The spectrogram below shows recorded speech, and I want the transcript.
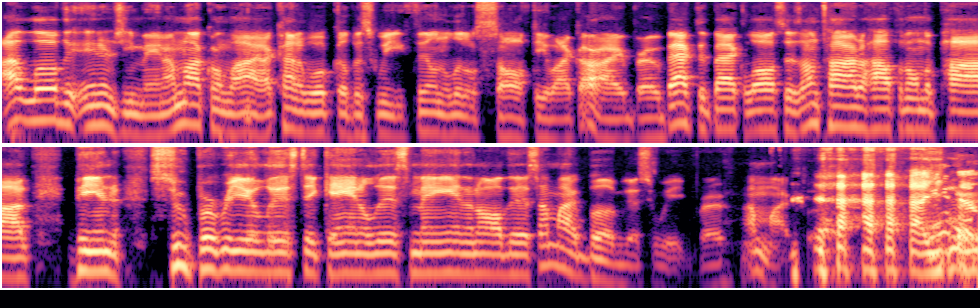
I love the energy, man. I'm not gonna lie. I kind of woke up this week feeling a little salty, like, all right, bro, back to back losses. I'm tired of hopping on the pod, being super realistic analyst, man, and all this. I might bug this week, bro. I might. Tanner,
